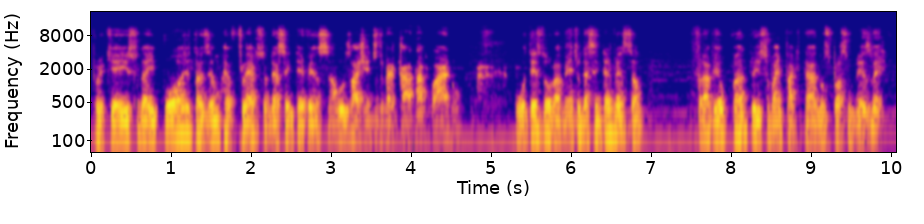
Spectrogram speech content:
porque isso daí pode trazer um reflexo dessa intervenção. Os agentes do mercado aguardam o desdobramento dessa intervenção para ver o quanto isso vai impactar nos próximos meses aí.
